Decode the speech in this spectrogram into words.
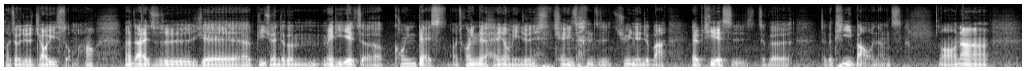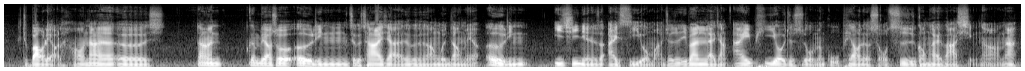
这个就是交易所嘛。好，那再来就是一些呃币圈这个媒体业者，Coindesk 啊，Coindesk 很有名，就是 前一阵子去年就把 FTS 这个这个踢爆那样子哦，那就爆料了。哦，那呃，当然更不要说二零这个查一下，这个好像文章没有二零。一七年的时候，ICO 嘛，就是一般来讲，IPO 就是我们股票的首次公开发行啊。那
